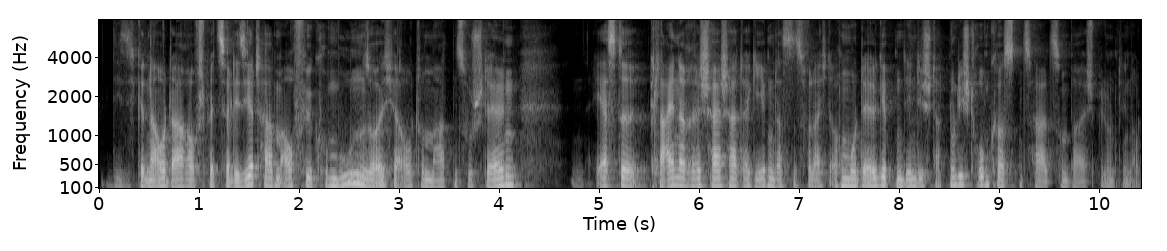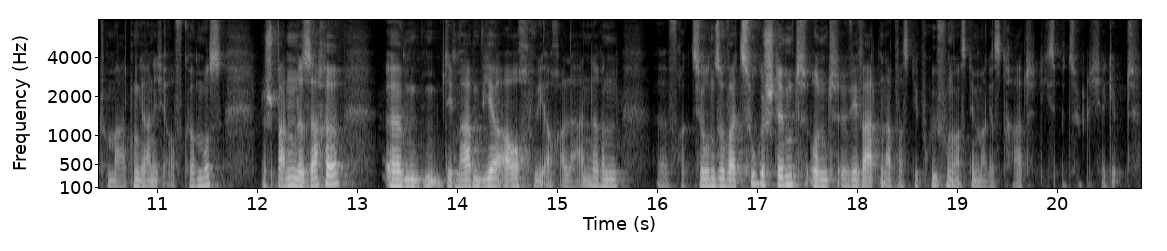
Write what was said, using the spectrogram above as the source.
die sich genau darauf spezialisiert haben, auch für Kommunen solche Automaten zu stellen. Erste kleinere Recherche hat ergeben, dass es vielleicht auch ein Modell gibt, in dem die Stadt nur die Stromkosten zahlt zum Beispiel und den Automaten gar nicht aufkommen muss. Eine spannende Sache. Ähm, dem haben wir auch, wie auch alle anderen äh, Fraktionen, soweit zugestimmt und wir warten ab, was die Prüfung aus dem Magistrat diesbezüglich ergibt.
